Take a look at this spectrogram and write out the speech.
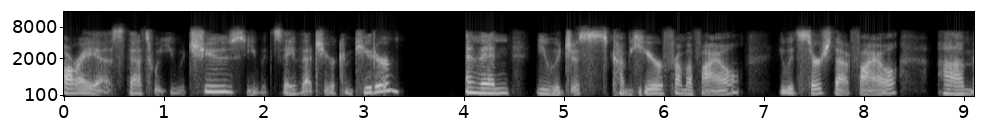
RIS. That's what you would choose. You would save that to your computer. And then you would just come here from a file. You would search that file um,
